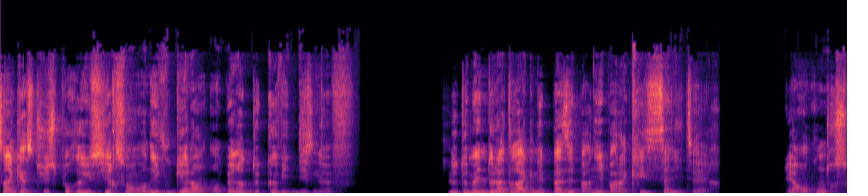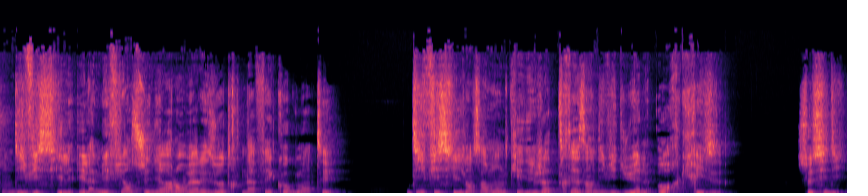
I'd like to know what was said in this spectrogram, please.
5 astuces pour réussir son rendez-vous galant en période de Covid-19. Le domaine de la drague n'est pas épargné par la crise sanitaire. Les rencontres sont difficiles et la méfiance générale envers les autres n'a fait qu'augmenter. Difficile dans un monde qui est déjà très individuel hors crise. Ceci dit,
